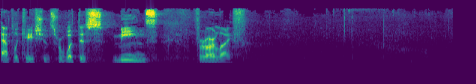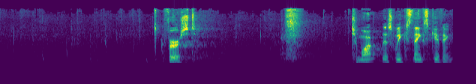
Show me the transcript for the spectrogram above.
applications for what this means for our life. First, Tomorrow, this week's Thanksgiving.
